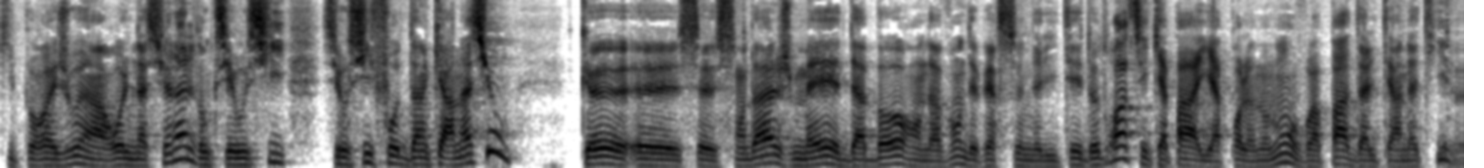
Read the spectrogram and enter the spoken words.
qui pourrait jouer un rôle national. Donc c'est aussi, aussi faute d'incarnation que euh, ce sondage met d'abord en avant des personnalités de droite. C'est qu'il n'y a a pour le moment, on ne voit pas d'alternative.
